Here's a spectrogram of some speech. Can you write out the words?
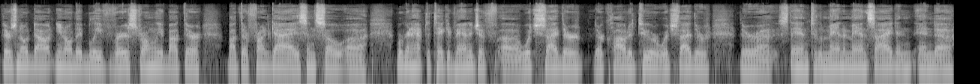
there's no doubt. You know, they believe very strongly about their about their front guys, and so uh, we're going to have to take advantage of uh, which side they're they're clouded to, or which side they're they're uh, staying to the man to man side, and and uh,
